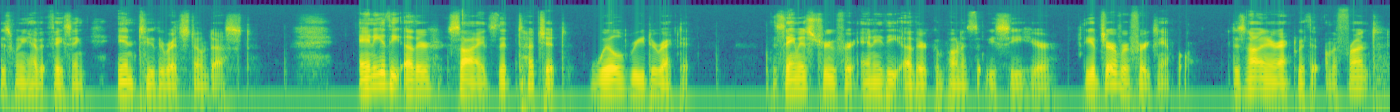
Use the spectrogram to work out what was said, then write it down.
is when you have it facing into the redstone dust. Any of the other sides that touch it will redirect it. The same is true for any of the other components that we see here. The observer, for example, does not interact with it on the front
